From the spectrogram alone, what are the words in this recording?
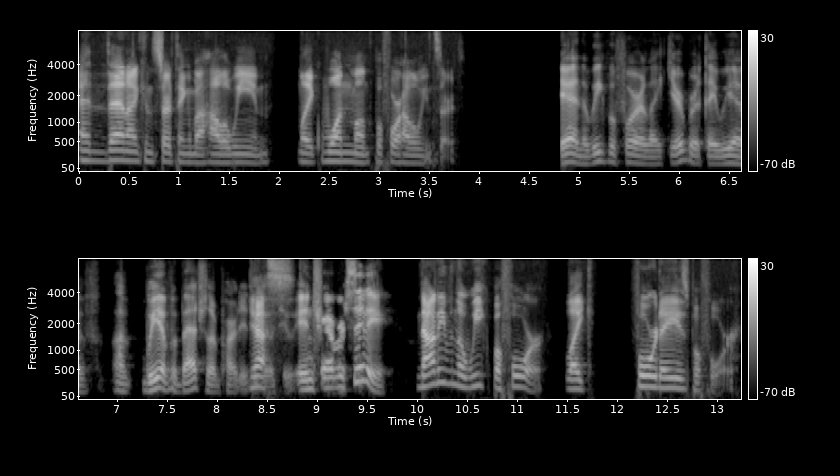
and then I can start thinking about Halloween, like one month before Halloween starts. Yeah, and the week before, like your birthday, we have uh, we have a bachelor party to Yes. go to in Traverse City. Not even the week before, like four days before.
